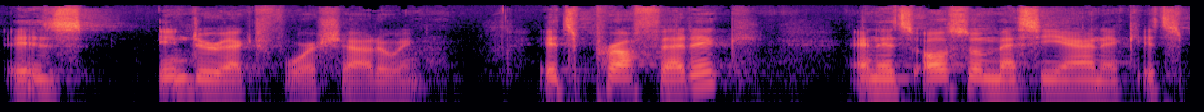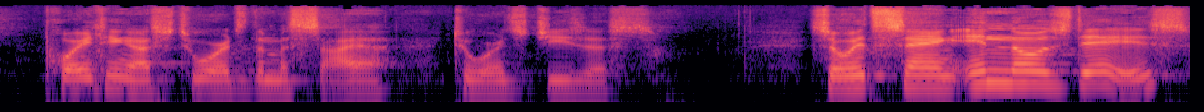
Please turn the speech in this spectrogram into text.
is indirect foreshadowing. It's prophetic, and it's also messianic. It's pointing us towards the Messiah, towards Jesus. So it's saying, in those days,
